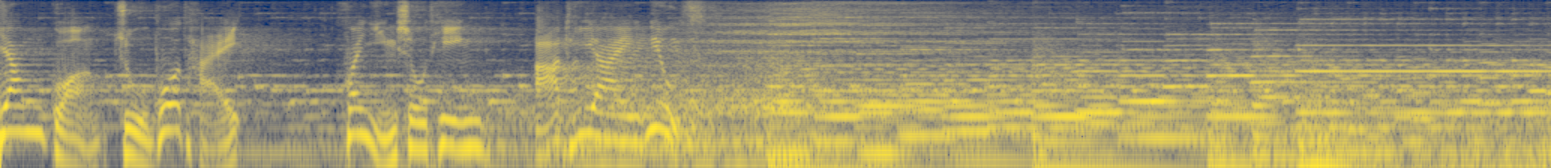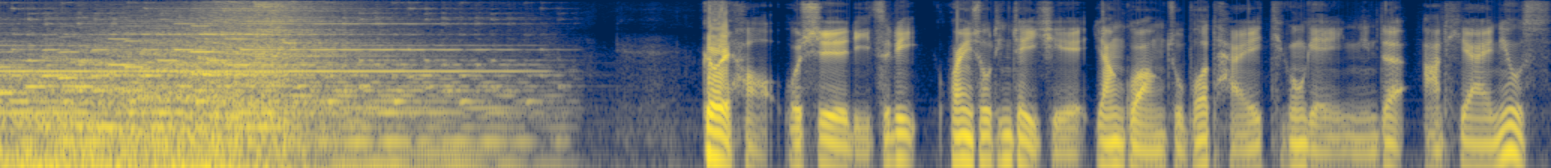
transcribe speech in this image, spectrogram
央广主播台，欢迎收听 RTI News。各位好，我是李自立，欢迎收听这一节央广主播台提供给您的 RTI News。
